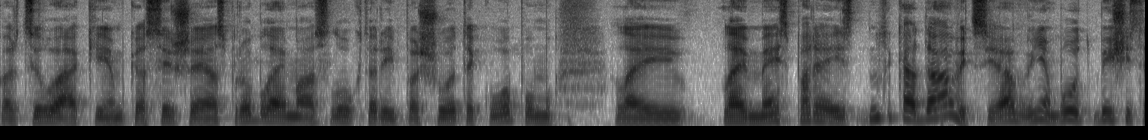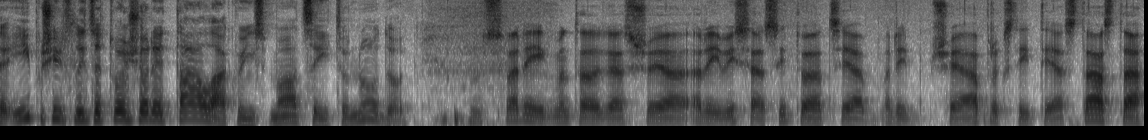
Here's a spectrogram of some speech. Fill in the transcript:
par cilvēkiem, kas ir šajās problēmās, lūgt arī par šo kopumu, lai lai mēs pareizi, nu, kā Dārvids, ja, viņam būtu bijis šīs īpašības, līdz ar to viņš varētu tālāk viņas mācīt un nodot. Un svarīgi man liekas, šajā arī visā situācijā, arī šajā aprakstītajā stāstā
